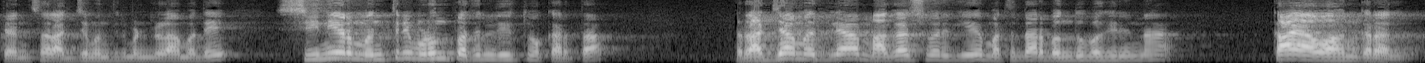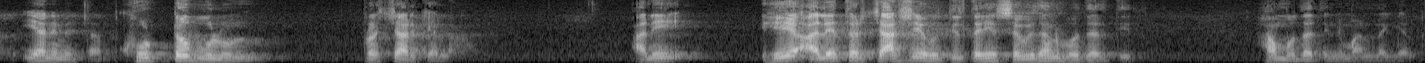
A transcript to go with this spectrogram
त्यांचं राज्य मंत्रिमंडळामध्ये सिनियर मंत्री म्हणून प्रतिनिधित्व करता. राज्यामधल्या मागासवर्गीय मतदार बंधू भगिनींना काय आवाहन कराल या निमित्तानं? खोटं बोलून प्रचार केला. आणि हे आले तर चारशे होतील तर हे संविधान बदलतील हा मुद्दा त्यांनी मांडला गेला.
